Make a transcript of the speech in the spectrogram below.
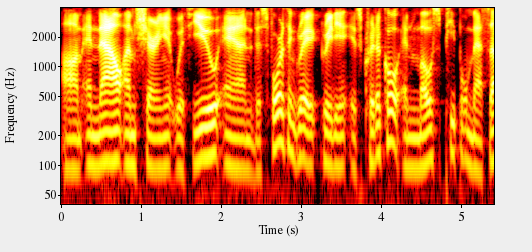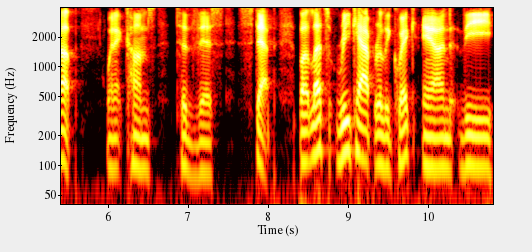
Um, and now I'm sharing it with you. And this fourth ingredient is critical, and most people mess up when it comes to this step. But let's recap really quick. And the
